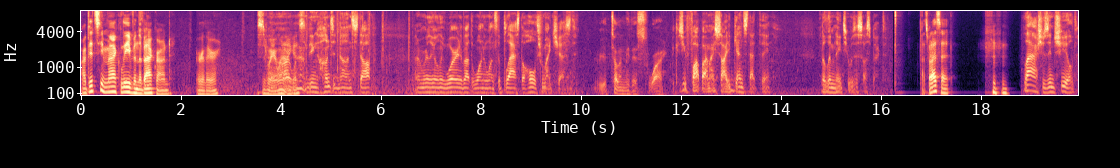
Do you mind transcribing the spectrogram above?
I did see Mac leave in the background earlier. This is where he went, I guess. I'm being hunted nonstop, but I'm really only worried about the one who wants to blast the hole through my chest. You're telling me this. Why? Because you fought by my side against that thing. It eliminates you as a suspect. That's what I said. Lash is in Shield.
